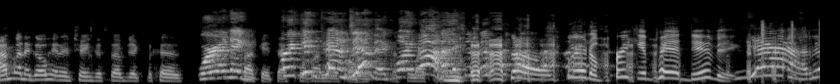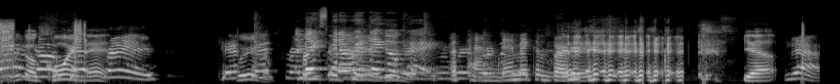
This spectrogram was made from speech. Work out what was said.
I'm gonna go ahead and change the subject because We're in a it, freaking what my life is. pandemic. Why not? so We're in a freaking pandemic. yeah, there We you gonna go. coin that. catchphrase. Cat- We're in a catchphrase. It makes everything pandemic. okay. We're- A we're- we're- pandemic of listen. birds. yeah. Yeah.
